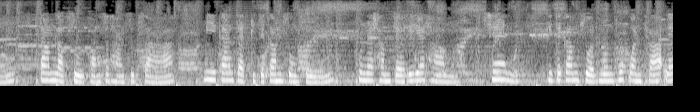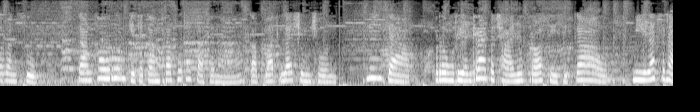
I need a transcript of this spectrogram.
งค์ ตามหลักสูตรของสถานศึกษา มีการจัดกิจกรรมส่งเสริม คุณธรรมจริยธรรม เช่น กิจกรรมสวดมนต์ทุกวันพระและวันศุกร์ การเข้าร่วมกิจกรรมพระพุทธศาสนากับวัดและชุมชน เนื่องจากโรงเรียนราชประชานุเคราะห์ 49 มีลักษณะ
